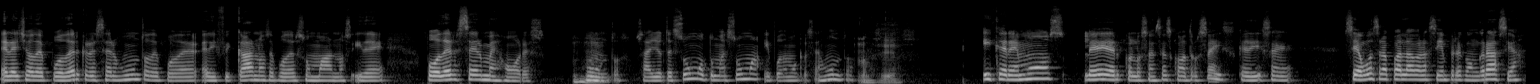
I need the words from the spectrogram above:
el hecho de poder crecer juntos, de poder edificarnos, de poder sumarnos y de poder ser mejores juntos. O sea, yo te sumo, tú me sumas y podemos crecer juntos. Así es. Y queremos leer Colosenses 4.6, que dice, sea vuestra palabra siempre con gracia,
